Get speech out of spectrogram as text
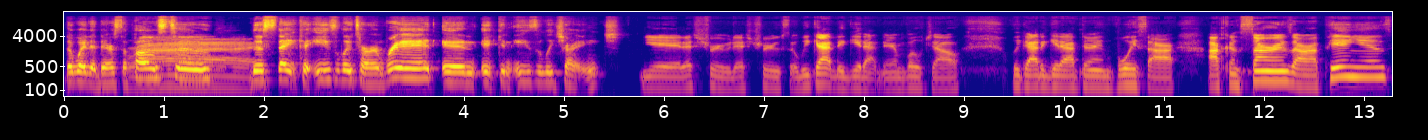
the way that they're supposed right. to, the state can easily turn red and it can easily change. Yeah, that's true. That's true. So we got to get out there and vote, y'all. We got to get out there and voice our our concerns, our opinions,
